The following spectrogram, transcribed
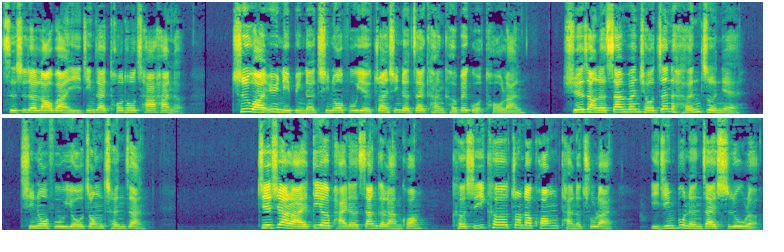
此时的老板已经在偷偷擦汗了。吃完芋泥饼的奇诺夫也专心的在看可贝果投篮。学长的三分球真的很准耶！奇诺夫由衷称赞。接下来第二排的三个篮筐，可惜一颗撞到框弹了出来，已经不能再失误了。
